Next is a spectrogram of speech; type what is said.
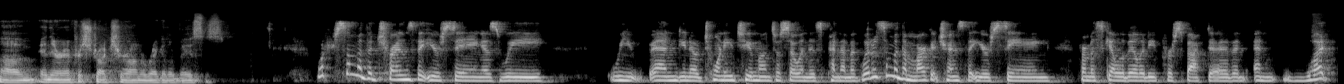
um, and their infrastructure on a regular basis. What are some of the trends that you're seeing as we we end you know 22 months or so in this pandemic what are some of the market trends that you're seeing from a scalability perspective and and what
